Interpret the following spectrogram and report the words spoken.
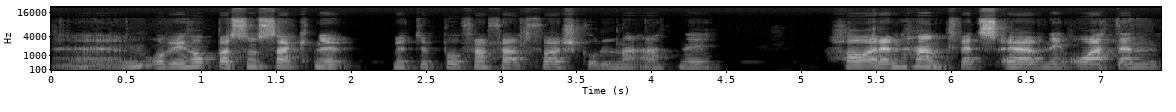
Eh, Mm. Och vi hoppas som sagt nu ute på framförallt förskolorna att ni har en handtvättsövning och att den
